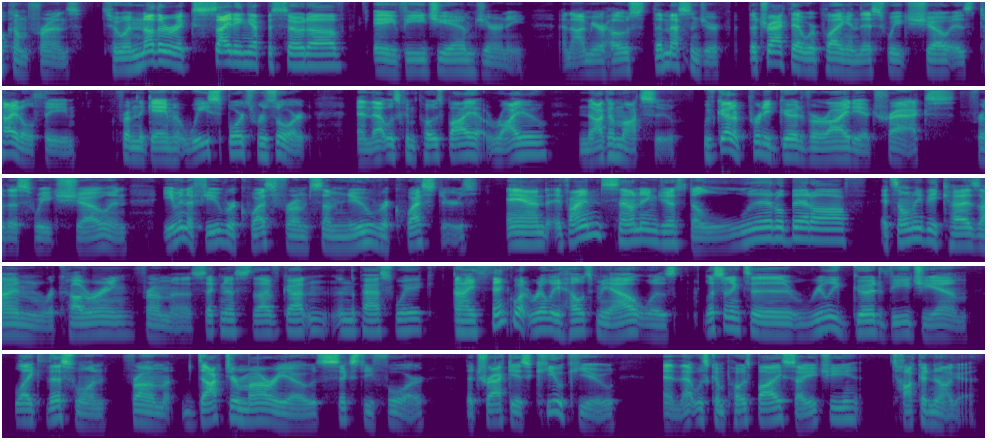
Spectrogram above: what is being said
Welcome, friends, to another exciting episode of A VGM Journey. And I'm your host, The Messenger. The track that we're playing in this week's show is Title Theme from the game Wii Sports Resort, and that was composed by Ryo Nagamatsu. We've got a pretty good variety of tracks for this week's show, and even a few requests from some new requesters. And if I'm sounding just a little bit off, it's only because I'm recovering from a sickness that I've gotten in the past week. And I think what really helped me out was listening to really good VGM, like this one from Dr. Mario 64. The track is Que Que, and that was composed by Seiichi Tokunaga.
